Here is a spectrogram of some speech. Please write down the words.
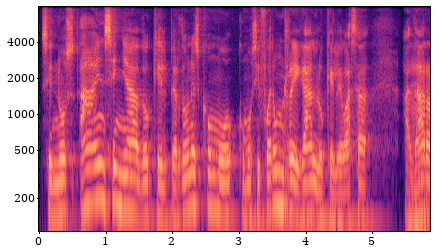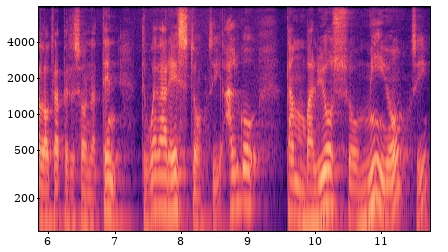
se nos ha enseñado que el perdón es como, como si fuera un regalo que le vas a, dar a la otra persona. Ten, te voy a dar esto, ¿sí? algo tan valioso mío, ¿sí?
